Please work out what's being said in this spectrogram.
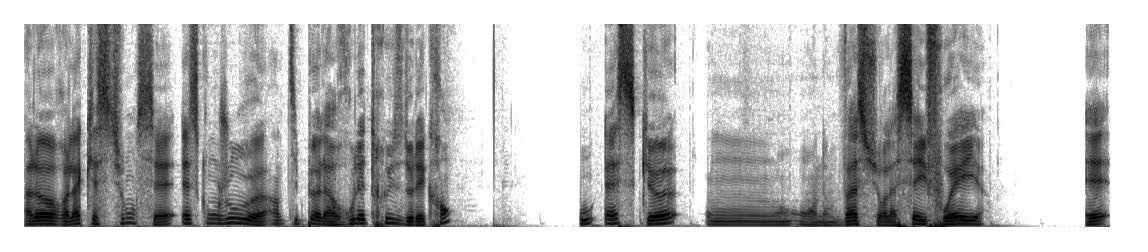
Alors la question c'est est-ce qu'on joue un petit peu à la roulette russe de l'écran? Ou est-ce que on, on va sur la safe way et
